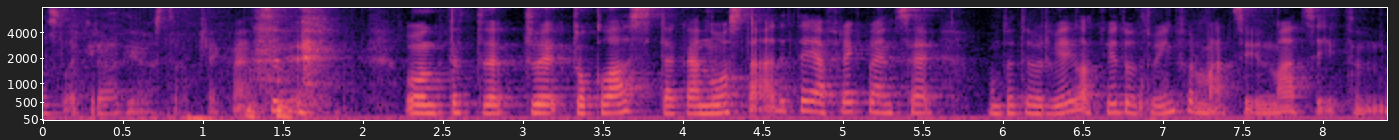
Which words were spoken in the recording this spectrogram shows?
Uzliek rādījos to frekvenci. un tad tu to klasi tā kā nostādi tajā frekvencē, un tad tev ir vieglāk iedot to informāciju un mācīt. Un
